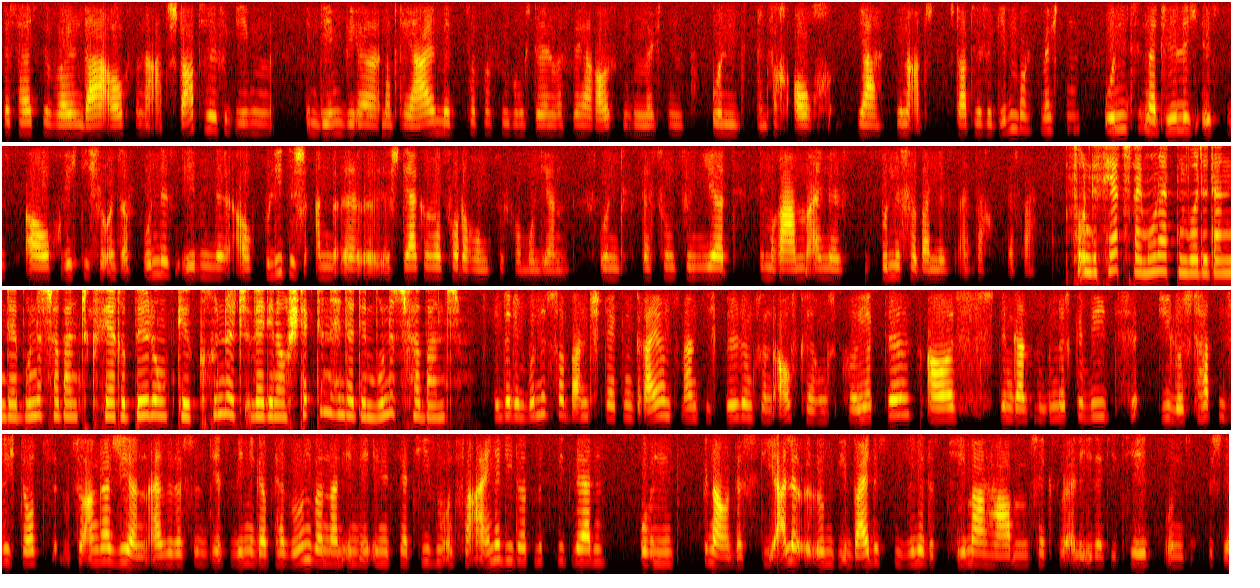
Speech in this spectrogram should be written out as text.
Das heißt, wir wollen da auch so eine Art Starthilfe geben, indem wir Material mit zur Verfügung stellen, was wir herausgeben möchten und einfach auch ja, so eine Art Starthilfe geben möchten. Und natürlich ist es auch wichtig für uns auf Bundesebene auch politisch an, äh, stärkere Forderungen zu formulieren. Und das funktioniert im Rahmen eines Bundesverbandes einfach besser. Vor ungefähr zwei Monaten wurde dann der Bundesverband Quere Bildung gegründet. Wer genau steckt denn hinter dem Bundesverband? Hinter dem Bundesverband stecken 23 Bildungs- und Aufklärungsprojekte aus dem ganzen Bundesgebiet, die Lust hatten, sich dort zu engagieren. Also das sind jetzt weniger Personen, sondern Initiativen und Vereine, die dort Mitglied werden. Und genau, dass die alle irgendwie im weitesten Sinne das Thema haben, sexuelle Identität und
